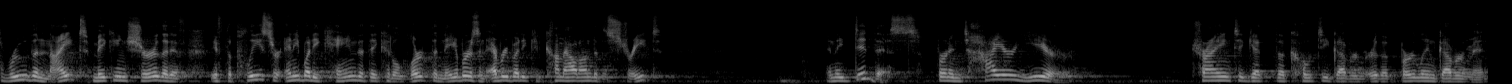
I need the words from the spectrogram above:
through the night, making sure that if, if the police or anybody came, that they could alert the neighbors and everybody could come out onto the street. And they did this for an entire year, trying to get the Kotti government or the Berlin government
